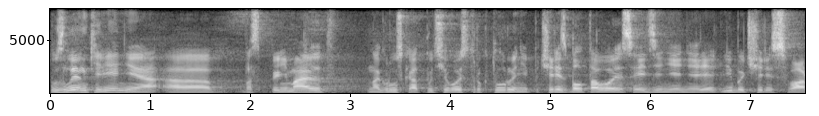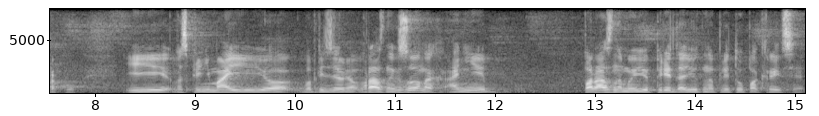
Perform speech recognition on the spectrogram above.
Узлы анкерения э, воспринимают нагрузку от путевой структуры не через болтовое соединение, либо через сварку. И воспринимая ее в, определен... в разных зонах, они по-разному ее передают на плиту покрытия.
